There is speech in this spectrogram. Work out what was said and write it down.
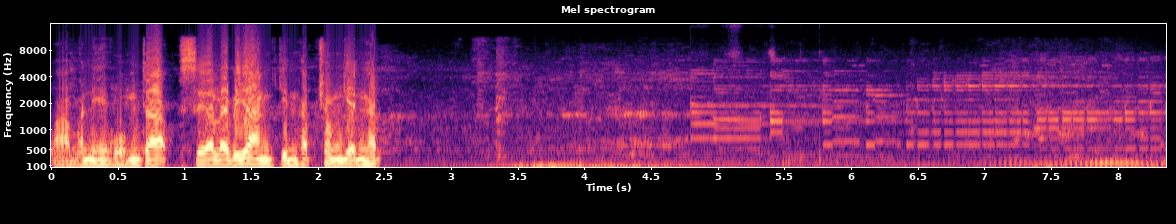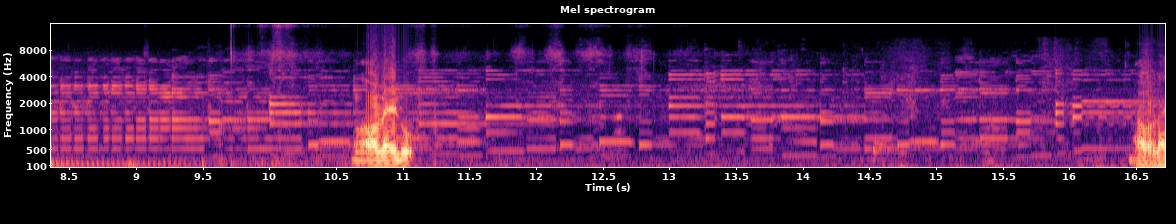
ว่าวันนี้ผมจะซื้ออะไรไปย่างกินครับช่วงเย็นครับ เอาอะไรลูกเอาอะไร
